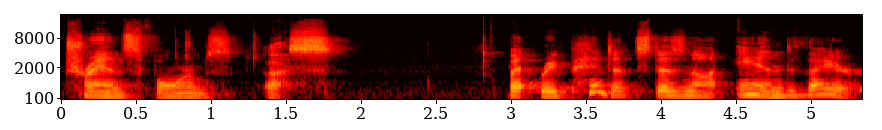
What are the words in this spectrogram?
transforms us. But repentance does not end there.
